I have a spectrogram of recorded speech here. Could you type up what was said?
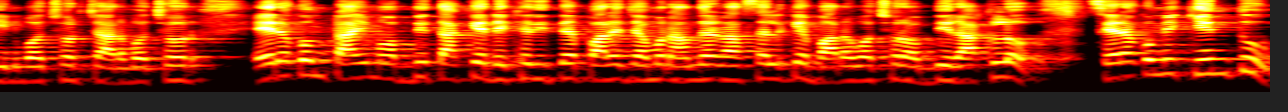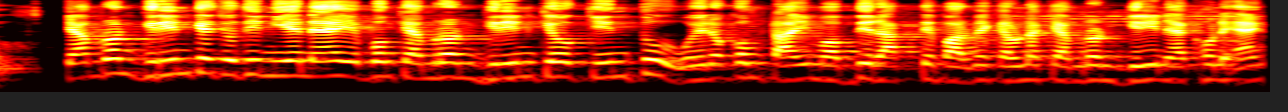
তিন বছর, চার বছর, এরকম টাইম অবধি তাকে রেখে দিতে পারে যেমন আন্দ্রে রাসেলকে বারো বছর অবধি রাখল, সেরকমই কিন্তু ক্যামরন গ্রিনকে যদি নিয়ে নেয় এবং ক্যামরন গ্রিনকেও কিন্তু ওই রকম টাইম অবধি রাখতে পারবে, কেননা ক্যামরন গ্রিন এখন অ্যাং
